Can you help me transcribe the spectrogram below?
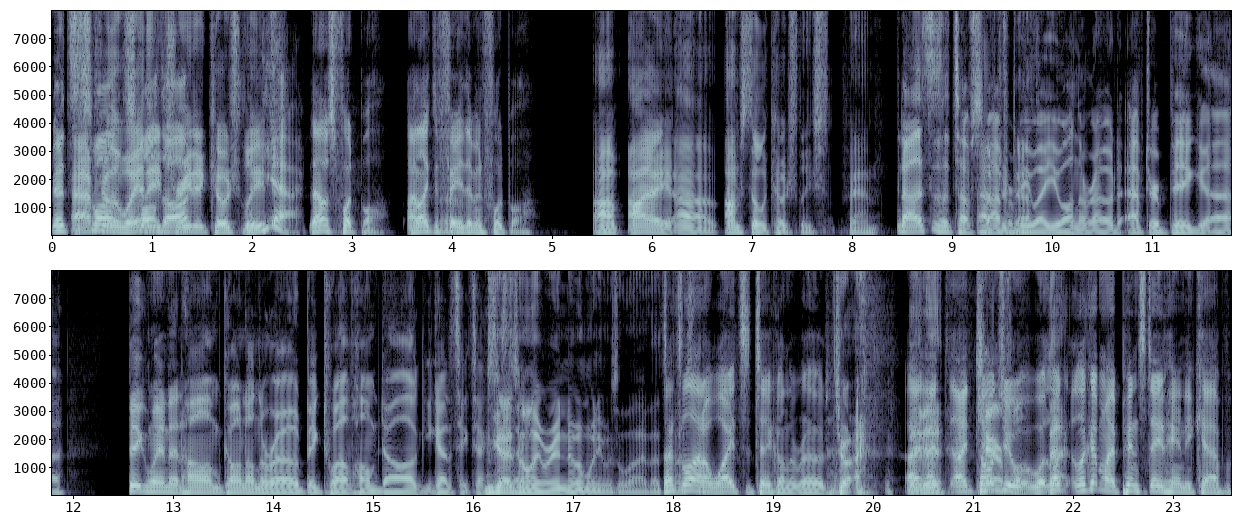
It's a After small, the way small they dog. treated Coach Leach, Yeah, That was football. I like to fade them in football. um, I uh, I'm still a Coach Leach fan. no, this is a tough spot After for death. BYU on the road after a big, uh, big win at home, going on the road, Big Twelve home dog. You got to take Texas. You guys Tech. only were into him when he was alive. That's That's a lot up. of whites to take on the road. I, I. I told you. Careful. Well, look That- look at my Penn State handicap uh,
